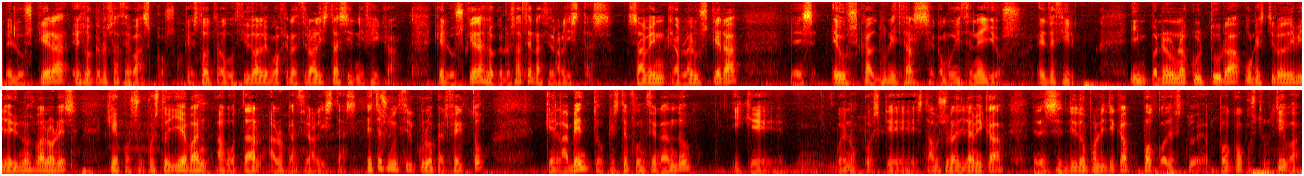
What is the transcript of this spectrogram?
El euskera es lo que nos hace vascos, que esto traducido al lenguaje nacionalista significa que el euskera es lo que nos hace nacionalistas. Saben que hablar euskera es euskaldunizarse, como dicen ellos, es decir, imponer una cultura, un estilo de vida y unos valores que por supuesto llevan a votar a los nacionalistas. Este es un círculo perfecto que lamento que esté funcionando, y que, bueno, pues que estamos en una dinámica en ese sentido política poco, poco constructiva.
